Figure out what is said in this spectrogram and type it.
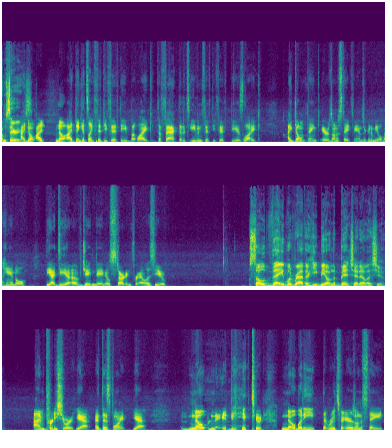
I'm serious. I don't I no, I think it's like 50-50, but like the fact that it's even 50-50 is like I don't think Arizona State fans are going to be able to handle the idea of Jayden Daniels starting for LSU. So they would rather he be on the bench at LSU. I'm pretty sure. Yeah, at this point, yeah. No, it- dude, nobody that roots for Arizona State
